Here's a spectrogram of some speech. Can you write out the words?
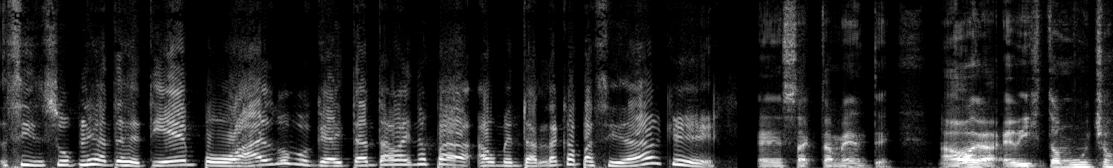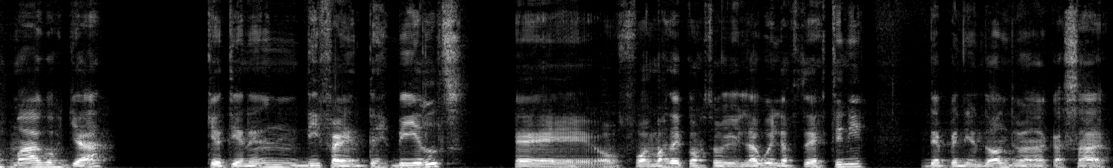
sin suplis antes de tiempo o algo, porque hay tanta vaina para aumentar la capacidad que... Exactamente. Ahora, he visto muchos magos ya que tienen diferentes builds eh, o formas de construir la Wheel of Destiny dependiendo de dónde van a cazar.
